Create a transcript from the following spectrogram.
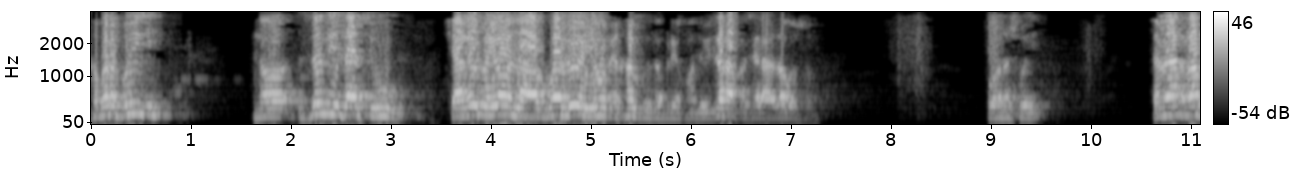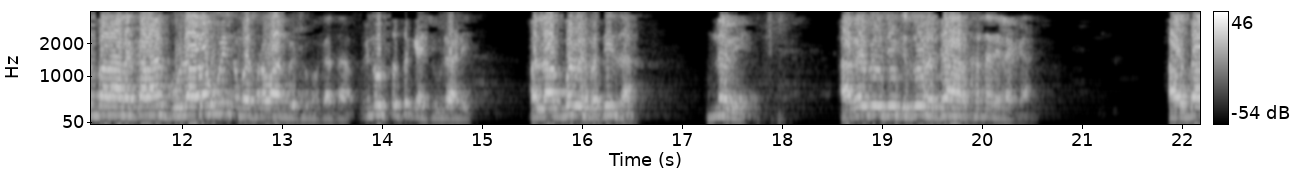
خبره پوهیږي نو ځنې داسې وو چې هغه به یو الله اکبر وی یو به خلکو ته پرې خو دوی زرا پس راځه وسو ونه شوي سمع ربنا لك الحمد ولاړو وي نو بس روان به شو پکتا وینو ته څه کوي ولاړې الله اکبر به پتیزا نه وي هغه به دې کې زور جهر خنه نه لگا او دا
